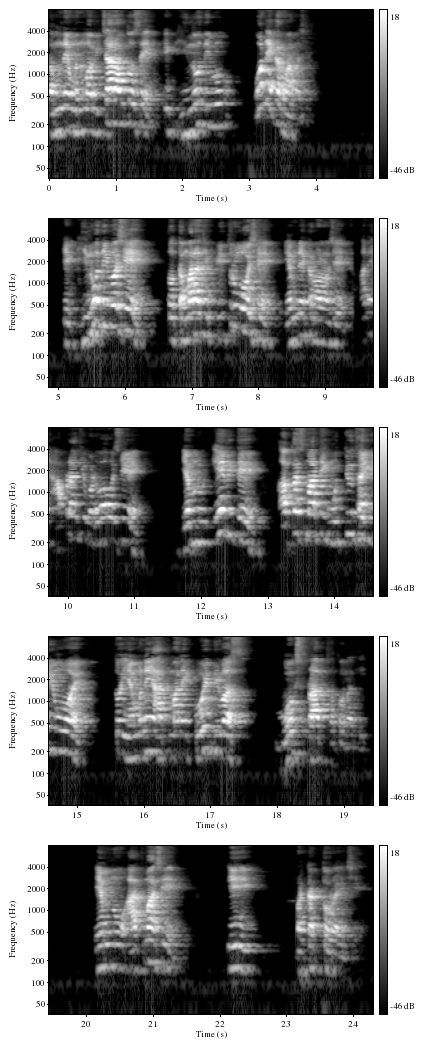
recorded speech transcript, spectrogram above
તમને મનમાં વિચાર આવતો છે કે ઘીનો દીવો કોને કરવાનો છે? કે ઘીનો દીવો છે તો તમારા જે પિતૃઓ છે એમને કરવાનો છે. અને આપણા જે વડવાઓ છે એમનું એ રીતે અકસ્માતિક મૃત્યુ થઈ ગયું હોય, તો એમને આત્માને કોઈ દિવસ મોક્ષ પ્રાપ્ત થતો નથી. એમનું આત્મા છે એ ભટકતો રહે છે.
